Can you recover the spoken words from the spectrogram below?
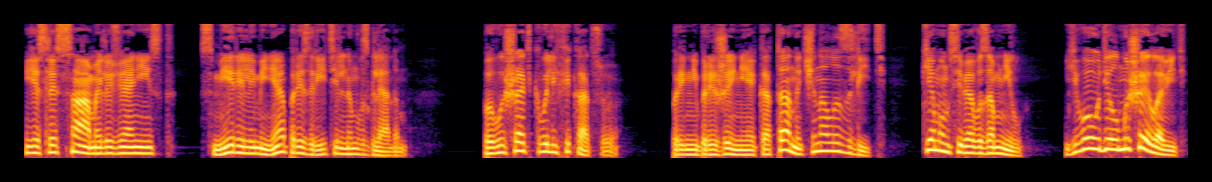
если сам иллюзионист?» Смерили меня презрительным взглядом. Повышать квалификацию. Пренебрежение кота начинало злить. Кем он себя возомнил? Его удел мышей ловить.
